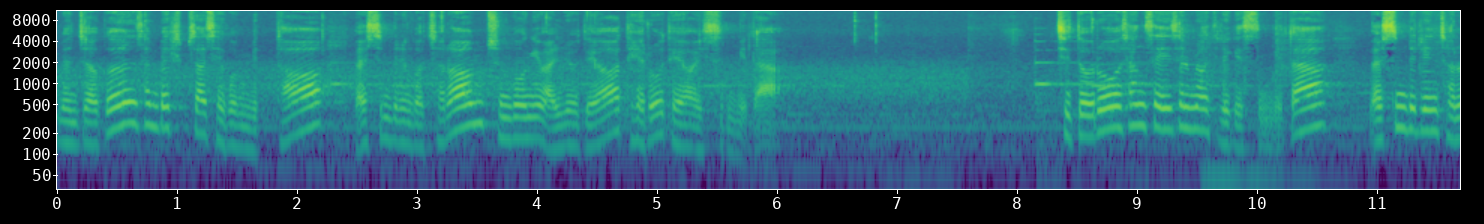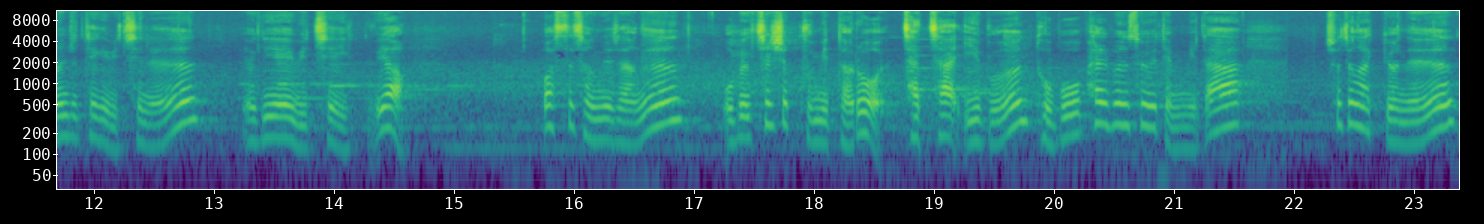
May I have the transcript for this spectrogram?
면적은 314제곱미터, 말씀드린 것처럼 준공이 완료되어 대로 되어 있습니다. 지도로 상세히 설명드리겠습니다. 말씀드린 전원주택의 위치는 여기에 위치해 있고요. 버스 정류장은 579m로 자차 2분, 도보 8분 소요됩니다. 초등학교는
